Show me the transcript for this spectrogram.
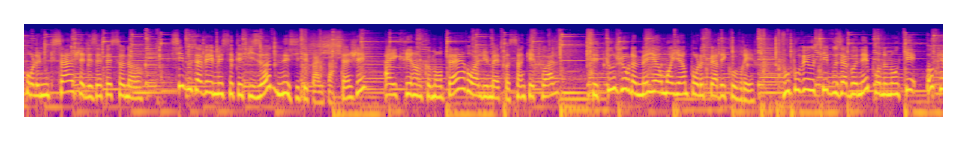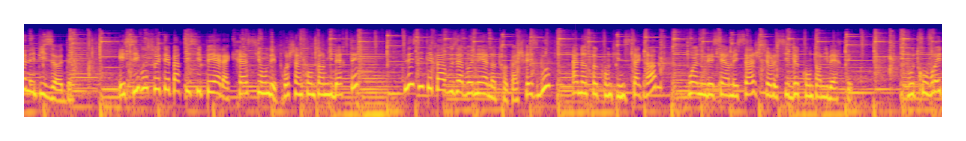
pour le mixage et les effets sonores. Si vous avez aimé cet épisode, n'hésitez pas à le partager, à écrire un commentaire ou à lui mettre 5 étoiles. C'est toujours le meilleur moyen pour le faire découvrir. Vous pouvez aussi vous abonner pour ne manquer aucun épisode. Et si vous souhaitez participer à la création des prochains comptes en liberté, n'hésitez pas à vous abonner à notre page Facebook, à notre compte Instagram ou à nous laisser un message sur le site de Compte en Liberté. Vous trouverez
